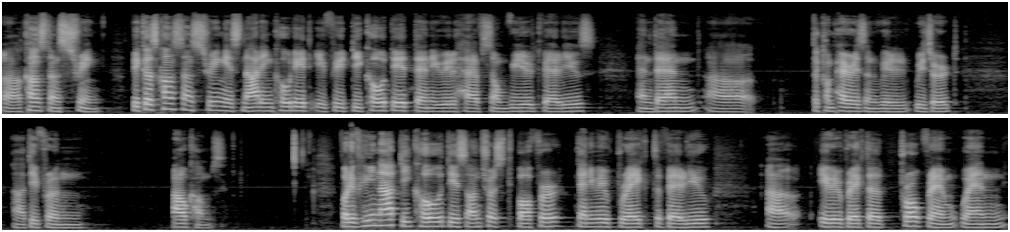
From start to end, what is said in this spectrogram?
uh, constant string. Because constant string is not encoded, if we decode it, then it will have some weird values, and then uh, the comparison will result uh, different outcomes. But if we not decode this untrusted buffer, then it will break the value. Uh, it will break the program when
